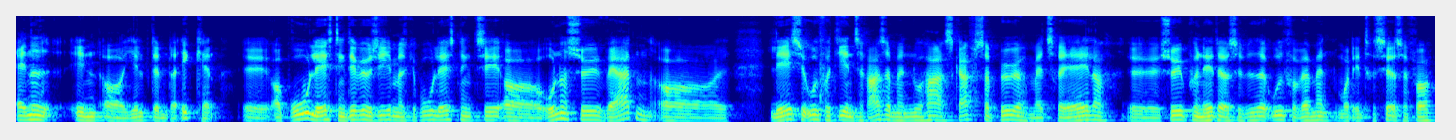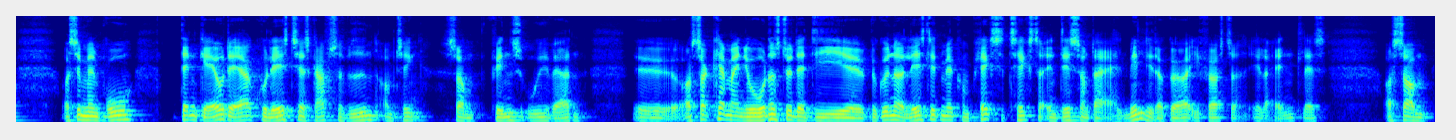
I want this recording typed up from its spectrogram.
andet end at hjælpe dem, der ikke kan. Øh, og bruge læsning, det vil jo sige, at man skal bruge læsning til at undersøge verden og øh, læse ud fra de interesser, man nu har, skaffe sig bøger, materialer, øh, søge på nettet osv., ud fra hvad man måtte interessere sig for, og simpelthen bruge den gave, det er at kunne læse til at skaffe sig viden om ting, som findes ude i verden. Øh, og så kan man jo understøtte, at de øh, begynder at læse lidt mere komplekse tekster, end det, som der er almindeligt at gøre i første eller anden klasse. Og som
